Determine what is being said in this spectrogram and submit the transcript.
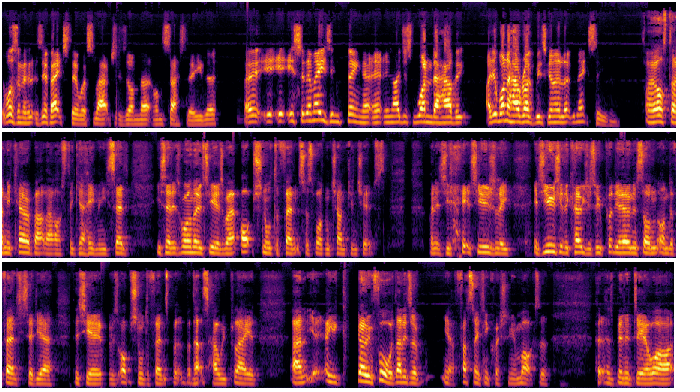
it wasn't as if Exeter were slouches on uh, on Saturday either. Uh, it, it's an amazing thing, and I just wonder how the I just wonder how rugby's going to look next season. I asked Danny Care about that after the game, and he said he said it's one of those years where optional defence has won championships when it's it's usually it's usually the coaches who put the onus on on defence. He said, "Yeah, this year it was optional defence, but but that's how we play." And, and going forward, that is a you know, fascinating question. Your marks has been a DOR.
